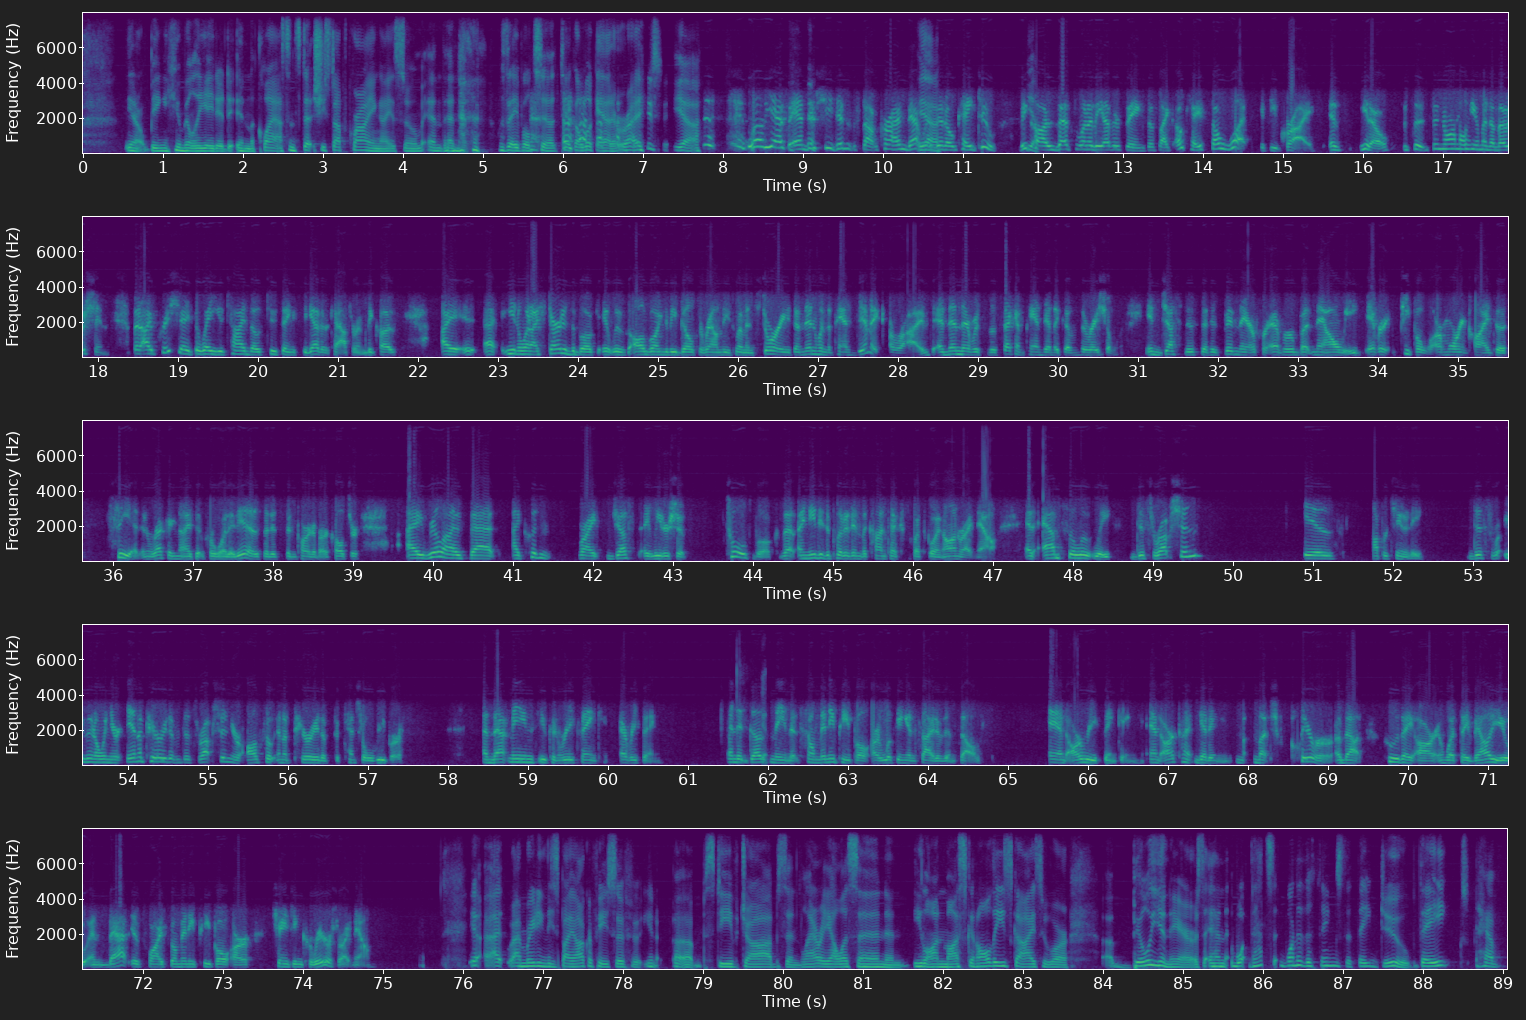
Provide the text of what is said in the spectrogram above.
you know, being humiliated in the class. Instead, she stopped crying, I assume, and then was able to take a look at it, right? Yeah. Well, yes, and if she didn't stop crying, that would have been okay too because yeah. that's one of the other things. It's like, okay, so what if you cry? It's, you know, it's a, it's a normal human emotion. But I appreciate the way you tied those two things together, Kathryn, because I, I, you know, when I started the book, it was all going to be built around these women's stories. And then when the pandemic arrived, and then there was the second pandemic of the racial injustice that has been there forever, but now we, every, people are more inclined to see it and recognize it for what it is, that it's been part of our culture. I realized that I couldn't write just a leadership tools book, that I needed to put it in the context of what's going on right now. And absolutely, disruption is opportunity. This, you know, when you're in a period of disruption, you're also in a period of potential rebirth. And that means you can rethink everything. And it does mean that so many people are looking inside of themselves and are rethinking and are getting much clearer about who they are and what they value. And that is why so many people are changing careers right now. Yeah, I, am reading these biographies of you know uh, Steve Jobs and Larry Ellison and Elon Musk and all these guys who are uh, billionaires, and what that's one of the things that they do. They have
